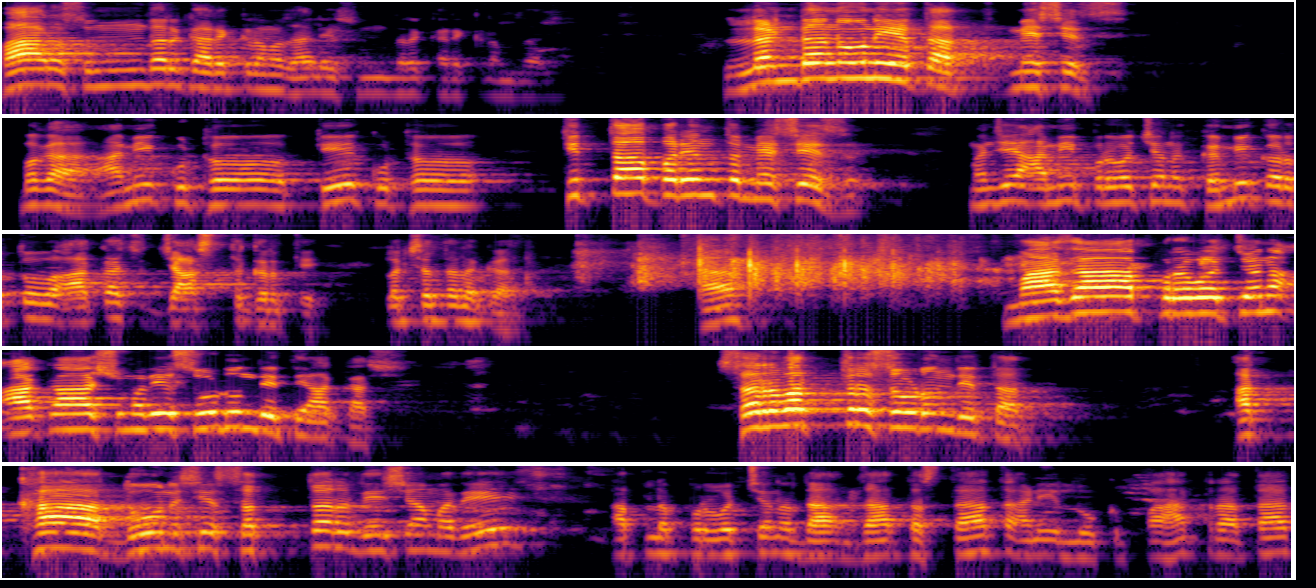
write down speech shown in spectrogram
फार सुंदर कार्यक्रम झाले सुंदर कार्यक्रम झाले. लंडनहून येतात मेसेज बघा आम्ही कुठं ते कुठं तित्तापर्यंत मेसेज म्हणजे आम्ही प्रवचन कमी करतो आकाश जास्त करते. लक्षात आलं का? हा? माझा प्रवचन आकाशमध्ये सोडून देते आकाश. सर्वत्र सोडून देतात. अख्खा दोनशे सत्तर देशामध्ये आपलं प्रवचन दा- जात असतात आणि लोक पाहत राहतात.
